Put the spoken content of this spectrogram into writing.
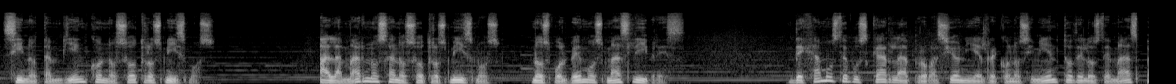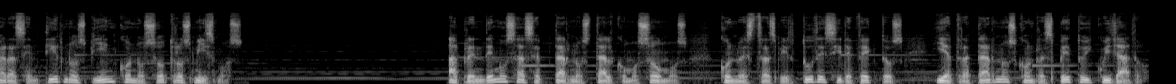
sino también con nosotros mismos. Al amarnos a nosotros mismos, nos volvemos más libres. Dejamos de buscar la aprobación y el reconocimiento de los demás para sentirnos bien con nosotros mismos. Aprendemos a aceptarnos tal como somos, con nuestras virtudes y defectos, y a tratarnos con respeto y cuidado.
